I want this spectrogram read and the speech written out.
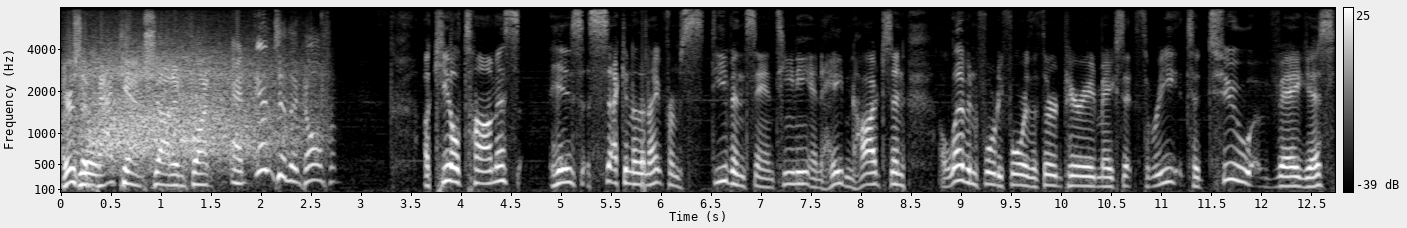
Here's a backhand shot in front and into the goal from Akil Thomas. His second of the night from Steven Santini and Hayden Hodgson. 11:44 the third period makes it three to two Vegas.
